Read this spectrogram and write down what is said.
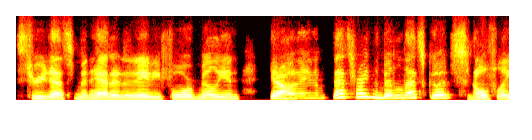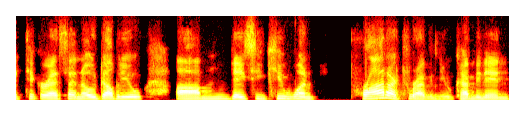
Street estimate had it at 84 million. You know, that's right in the middle. That's good. Snowflake ticker SNOW. Um, they see Q1 product revenue coming in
